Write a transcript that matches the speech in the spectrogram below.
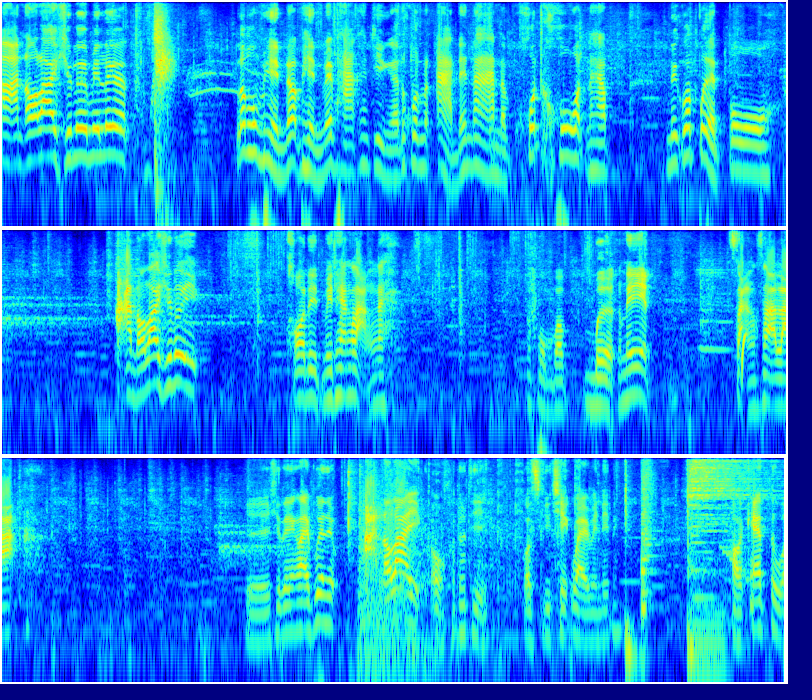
อ่านออร่าคิลเลอร์ไม่เลิกแล้วผมเห็นแบบเห็นไม่พักจริงๆอะทุกคนมันอ่านได้นานแบบโคตรๆนะครับ นึกว่าเปิดโปรอ่านออร่าคิลเลอร์อีกคอเด็ดมีแทงหลังไงแล้วผมแบบเบิกเนตรสังสาระ เฮ้ยคิดเองอะไรเพื่อนอยู่อ่านออร่าอีกโอ้ขอโทษทีกดสกิลเช็คไว้ไปนิดนึงขอแก้ตัว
